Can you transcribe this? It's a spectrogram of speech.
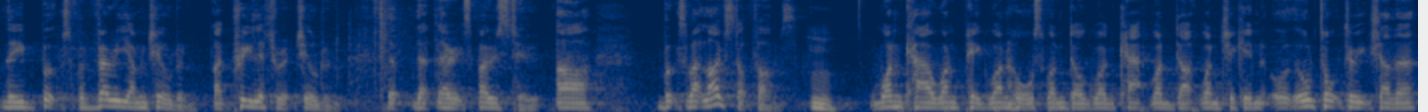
the books for very young children, like pre-literate children, that, that they're exposed to are books about livestock farms. Mm. One cow, one pig, one horse, one dog, one cat, one duck, one chicken, all, all talk to each other.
